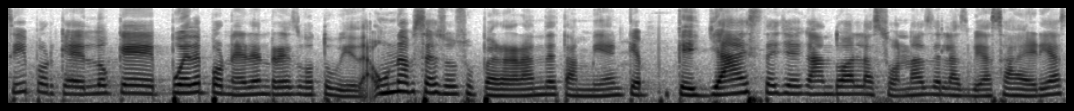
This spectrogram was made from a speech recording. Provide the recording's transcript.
Sí, porque es lo que puede poner en riesgo tu vida. Un absceso súper grande también, que, que ya esté llegando a las zonas de las vías aéreas,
